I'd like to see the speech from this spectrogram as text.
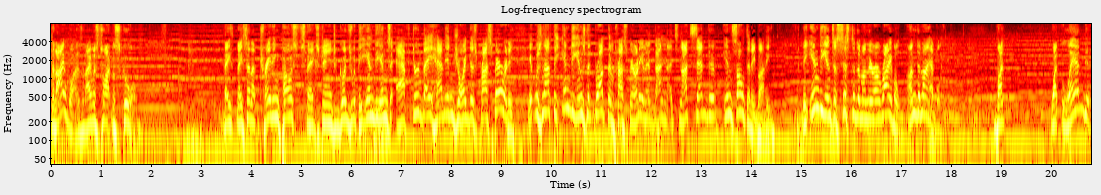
that I was, that I was taught in school, they, they set up trading posts. They exchanged goods with the Indians after they had enjoyed this prosperity. It was not the Indians that brought them prosperity, and it, it's not said to insult anybody. The Indians assisted them on their arrival, undeniably. But what led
